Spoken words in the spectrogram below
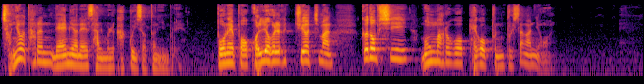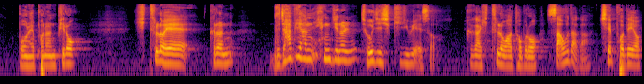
전혀 다른 내면의 삶을 갖고 있었던 인물이에요. 본 회퍼 권력을 쥐었지만 끝없이 목마르고 배고픈 불쌍한 영혼. 본 회퍼는 비록 히틀러의 그런 무자비한 행진을 저지시키기 위해서 그가 히틀러와 더불어 싸우다가 체포되어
